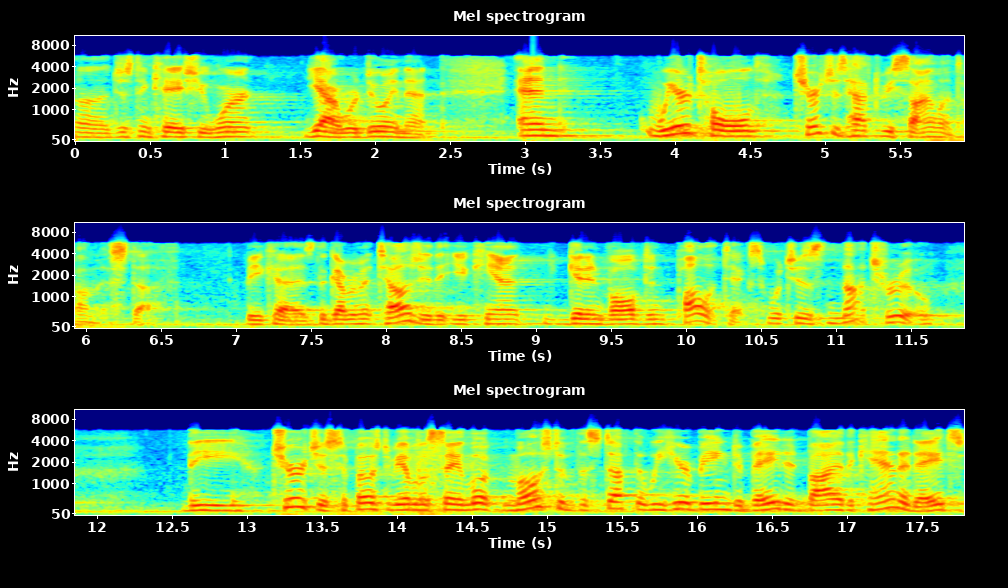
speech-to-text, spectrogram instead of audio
uh, just in case you weren't, yeah, we're doing that. And we're told churches have to be silent on this stuff because the government tells you that you can't get involved in politics, which is not true. The church is supposed to be able to say, look, most of the stuff that we hear being debated by the candidates,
